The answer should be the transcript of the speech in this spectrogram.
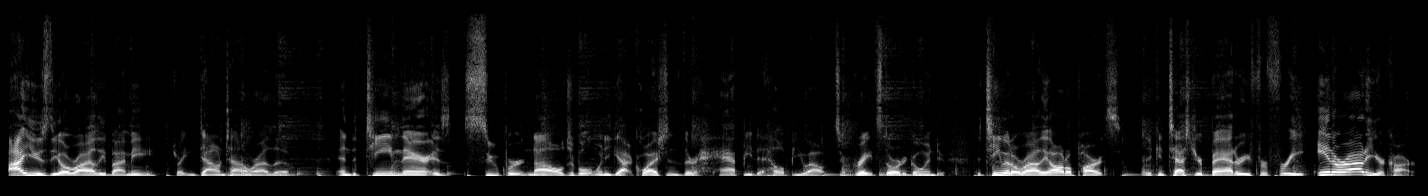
I use the O'Reilly by me. It's right in downtown where I live and the team there is super knowledgeable. When you got questions, they're happy to help you out. It's a great store to go into. The team at O'Reilly Auto Parts, they can test your battery for free in or out of your car.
